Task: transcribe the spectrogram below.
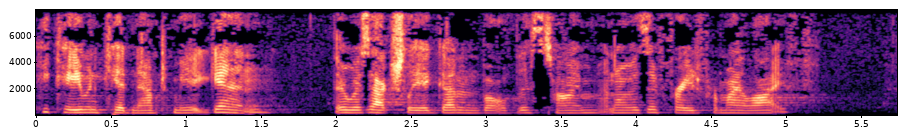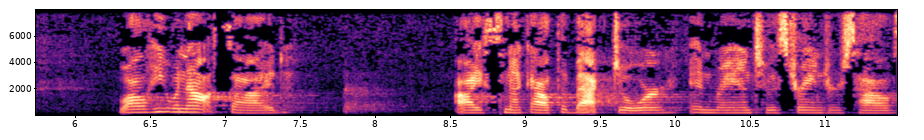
he came and kidnapped me again. There was actually a gun involved this time, and I was afraid for my life. While he went outside, I snuck out the back door and ran to a stranger's house.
